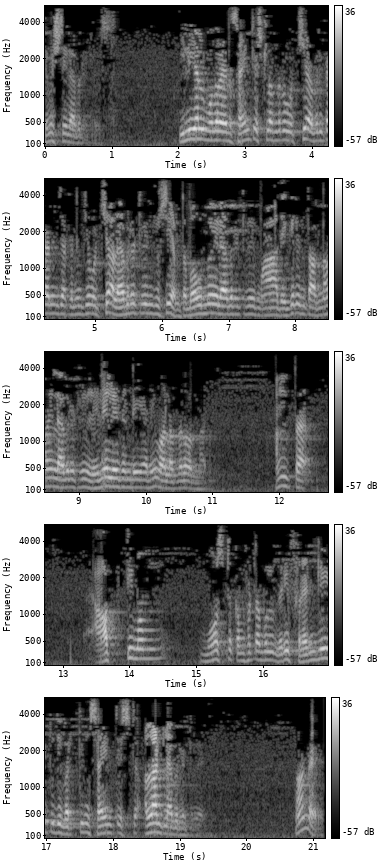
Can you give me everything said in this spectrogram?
chemistry laboratories ఇలియల్ మొదలైన సైంటిస్టులు అందరూ వచ్చి అమెరికా నుంచి అక్కడి నుంచి వచ్చి ఆ ల్యాబొరేటరీని చూసి ఎంత బాగుందో ఈ ల్యాబొరేటరీ మా దగ్గర ఇంత అందమైన ల్యాబొరేటరీ లేనే లేదండి అని వాళ్ళందరూ అన్నారు. అంత optimum most comfortable very friendly to the working scientist అలాంటి ల్యాబొరేటరీ అది. అవునండి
